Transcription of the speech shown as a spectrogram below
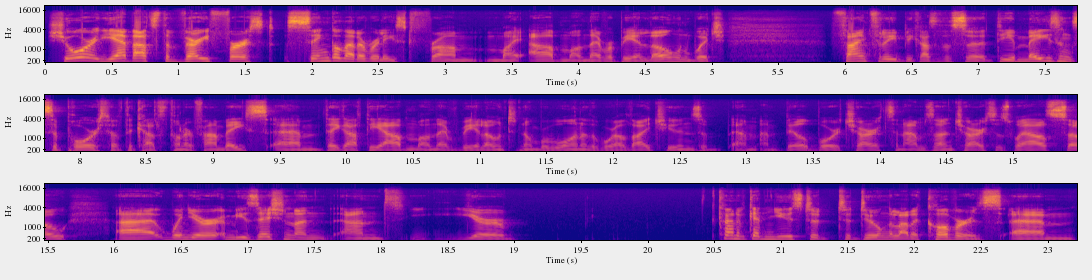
Sure, yeah, that's the very first single that I released from my album I'll Never Be Alone, which thankfully, because of the, the amazing support of the Celtic Thunder fan base, um, they got the album I'll Never Be Alone to number one on the world iTunes um, and Billboard charts and Amazon charts as well. So uh, when you're a musician and, and you're kind of getting used to, to doing a lot of covers, um,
